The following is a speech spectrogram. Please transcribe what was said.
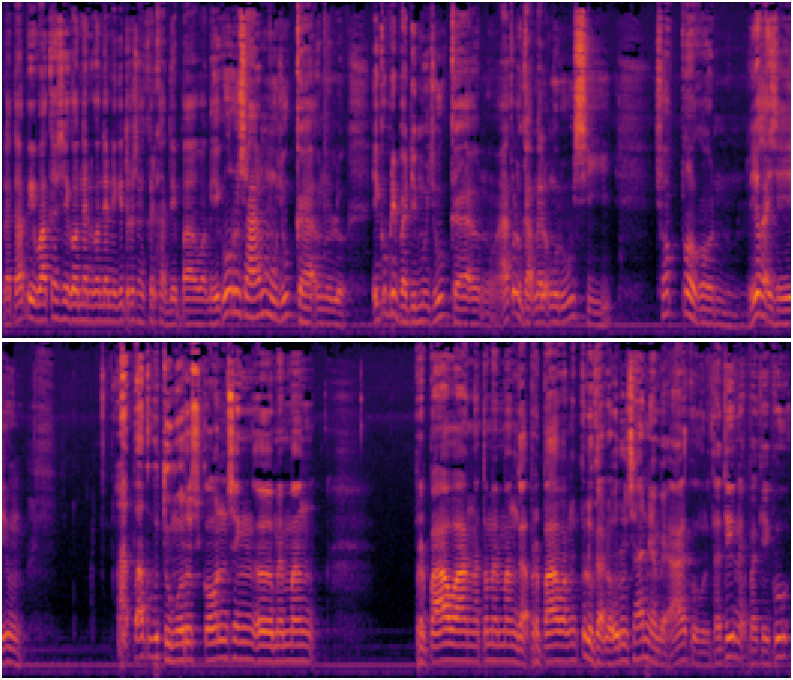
Lah tapi wakai sih konten-konten ini terus akhir gak pawang. Iku urusanmu juga ngono lho. Iku pribadimu juga ngono. Aku lu gak melok ngurusi. Sopo kon? Iya gak sih apa aku kudu ngurus kon sing uh, memang berpawang atau memang nggak berpawang itu lo gak ada urusan ya mbak aku. Tadi nek bagiku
